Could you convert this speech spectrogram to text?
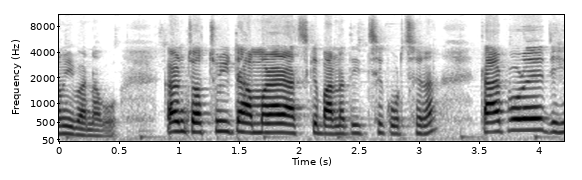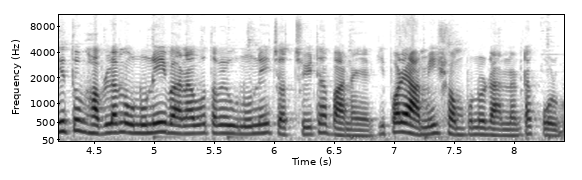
আমি বানাবো। কারণ চচ্চড়িটা আমার আর আজকে বানাতে ইচ্ছে করছে না। তারপরে যেহেতু ভাবলাম উনুনেই বানাবো, তবে উনুনেই চচ্চড়িটা বানাই আর কি। পরে আমি সম্পূর্ণ রান্নাটা করব।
